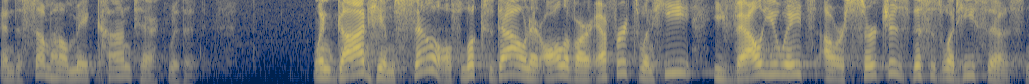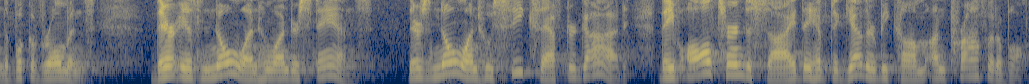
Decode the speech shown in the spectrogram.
and to somehow make contact with it. When God Himself looks down at all of our efforts, when He evaluates our searches, this is what He says in the book of Romans there is no one who understands. There's no one who seeks after God. They've all turned aside. They have together become unprofitable.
